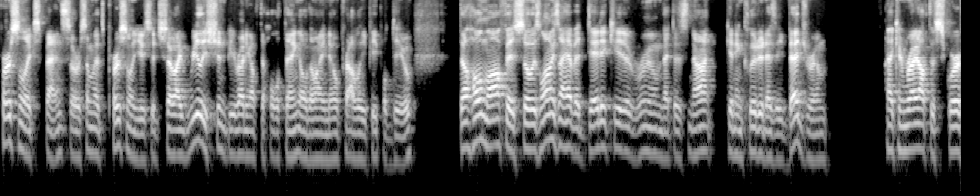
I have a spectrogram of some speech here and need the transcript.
personal expense or some of it's personal usage. So I really shouldn't be writing off the whole thing, although I know probably people do the home office. So as long as I have a dedicated room that does not get included as a bedroom, I can write off the square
